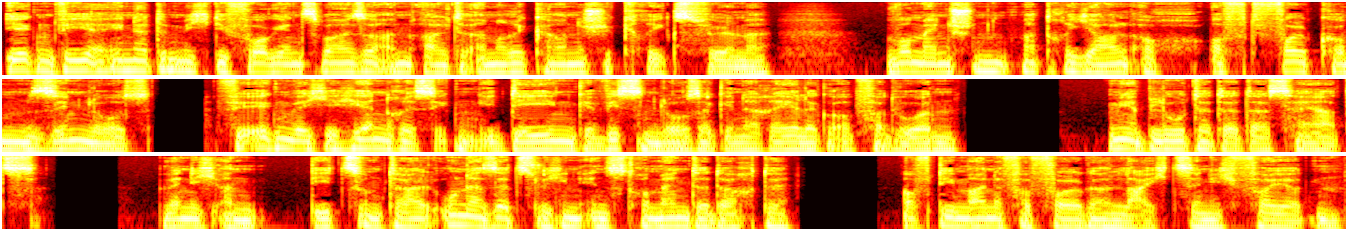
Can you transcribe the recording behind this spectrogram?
Irgendwie erinnerte mich die Vorgehensweise an alte amerikanische Kriegsfilme, wo Menschen und Material auch oft vollkommen sinnlos für irgendwelche hirnrissigen Ideen gewissenloser Generäle geopfert wurden. Mir blutete das Herz, wenn ich an die zum Teil unersetzlichen Instrumente dachte, auf die meine Verfolger leichtsinnig feuerten.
